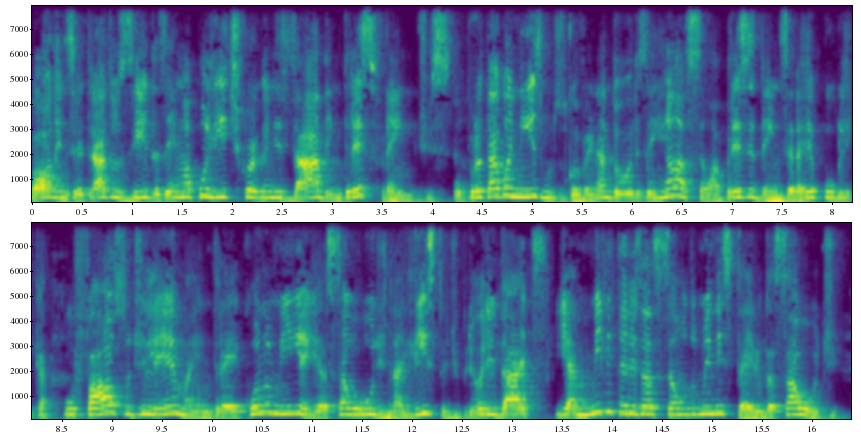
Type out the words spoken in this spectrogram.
podem ser traduzidas em uma política organizada em três frentes: o protagonismo dos governadores em relação à presidência da República, o falso dilema entre a economia e a saúde na lista de prioridades e a militarização do Ministério da Saúde.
